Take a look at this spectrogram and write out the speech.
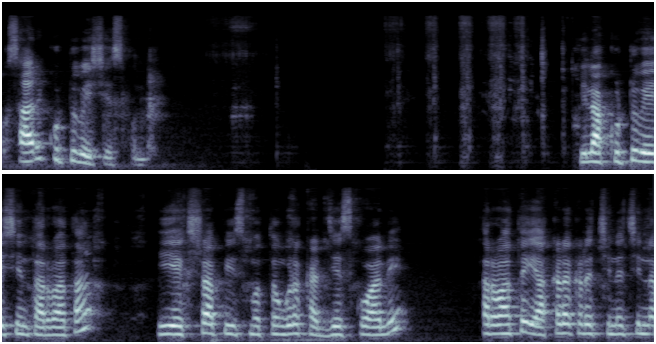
ఒకసారి కుట్టు వేసేసుకుందాం. ఇలా కుట్టు వేసిన తర్వాత ఈ ఎక్స్ట్రా పీస్ మొత్తం కూడా కట్ చేసుకోవాలి. తర్వాత అక్కడక్కడ చిన్న చిన్న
